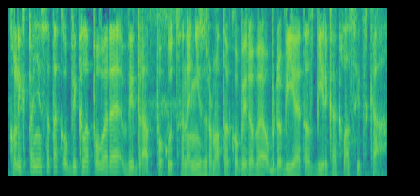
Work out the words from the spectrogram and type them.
Kolik peněz se tak obvykle povede vybrat, pokud není zrovna to covidové období a je ta sbírka klasická?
